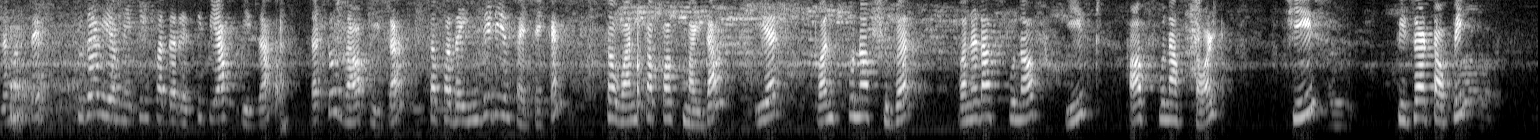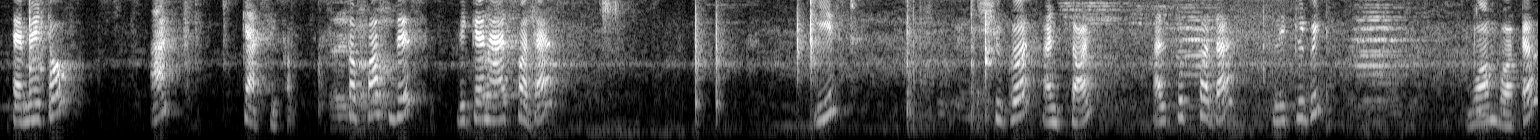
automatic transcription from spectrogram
Namaste. Today we are making for the recipe of pizza, that too raw pizza. So for the ingredients I taken, so one cup of maida, here one spoon of sugar, one and a half spoon of yeast, half spoon of salt, cheese, pizza topping, tomato and capsicum. So first this we can add for the yeast, sugar and salt. I'll put for the little bit warm water.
